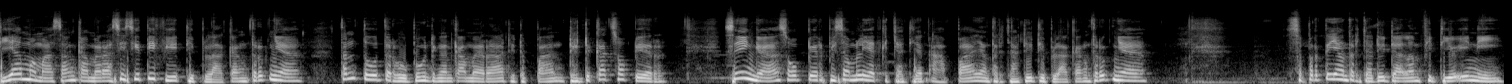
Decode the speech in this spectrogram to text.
Dia memasang kamera CCTV di belakang truknya, tentu terhubung dengan kamera di depan di dekat sopir, sehingga sopir bisa melihat kejadian apa yang terjadi di belakang truknya. Seperti yang terjadi dalam video ini,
